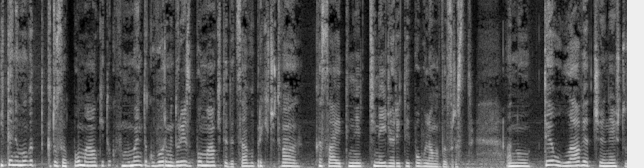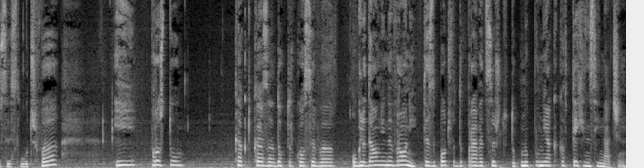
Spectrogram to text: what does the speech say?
И те не могат, като са по-малки, тук в момента говорим дори за по-малките деца, въпреки че това каса и тинейджерите и по-голяма възраст. Но те улавят, че нещо се случва и просто, както каза доктор Косева, огледални неврони. Те започват да правят същото, но по някакъв техен си начин.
